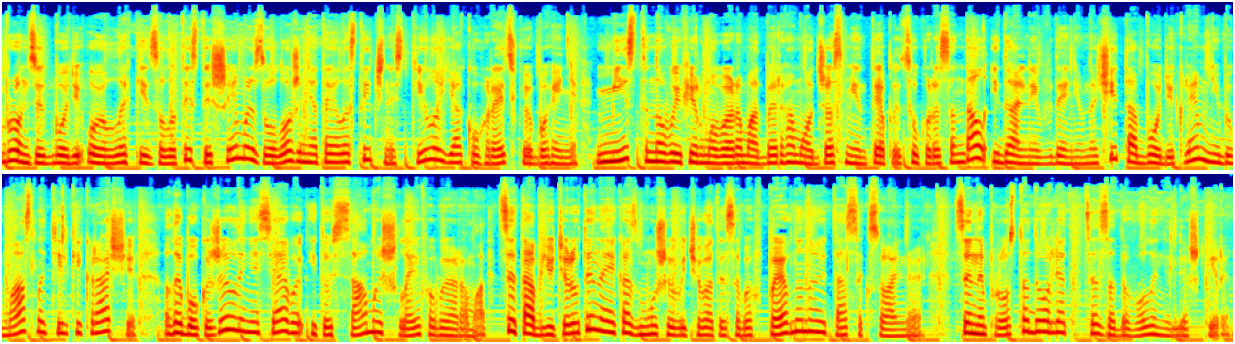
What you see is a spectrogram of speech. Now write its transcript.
Bronzed Body Oil – легкий золотистий шимер, зволоження та еластичність, тіло як у грецької богині. Міст, новий фірмовий аромат бергамот, жасмін, теплий цукор і сандал, ідеальний вдень і вночі та боді крем, ніби масло, тільки краще, глибоке живлення, сяйво і той самий шлейфовий аромат. Це та б'юті рутина, яка змушує відчувати себе впевненою та сексуальною. Це не просто догляд, це задоволення для шкіри.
